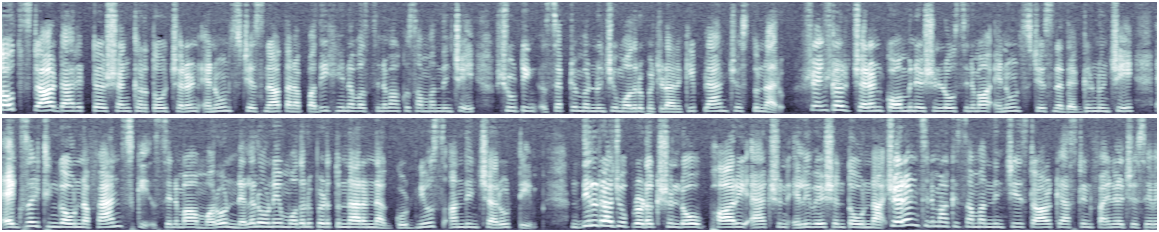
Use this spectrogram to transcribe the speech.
South star director శంకర్తో చరణ్ అనౌన్స్ చేసిన తన పదిహేనవ సినిమాకు సంబంధించి షూటింగ్ సెప్టెంబర్ నుంచి మొదలు పెట్టడానికి ప్లాన్ చేస్తున్నారు. శంకర్ చరణ్ కాంబినేషన్లో సినిమా అనౌన్స్ చేసిన దగ్గర నుంచి ఎగ్జైటింగ్గా ఉన్న ఫ్యాన్స్కి సినిమా మరో నెలలోనే మొదలు పెడుతున్నారన్న గుడ్ న్యూస్ అందించారు టీం దిల్ రాజు ప్రొడక్షన్లో భారీ యాక్షన్ ఎలివేషన్తో ఉన్న చరణ్ సినిమాకి సంబంధించి స్టార్ క్యాస్టింగ్ ఫైనల్ చేసే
